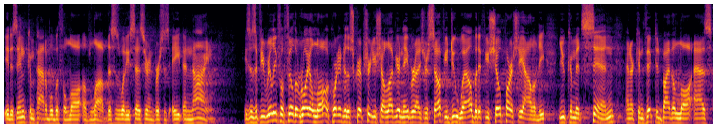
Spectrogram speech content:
it is incompatible with the law of love. This is what he says here in verses 8 and 9. He says, If you really fulfill the royal law according to the scripture, you shall love your neighbor as yourself. You do well, but if you show partiality, you commit sin and are convicted by the law as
